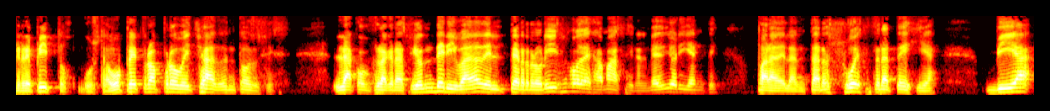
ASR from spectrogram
repito, Gustavo Petro ha aprovechado entonces la conflagración derivada del terrorismo de Hamas en el Medio Oriente para adelantar su estrategia vía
